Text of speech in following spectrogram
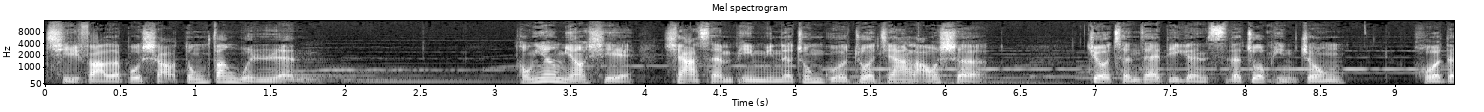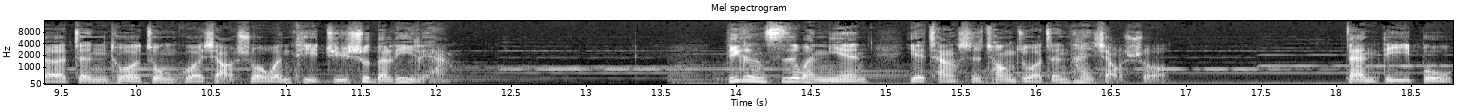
启发了不少东方文人。同样描写下层平民的中国作家老舍，就曾在狄更斯的作品中获得挣脱中国小说文体拘束的力量。狄更斯晚年也尝试创作侦探小说，但第一部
